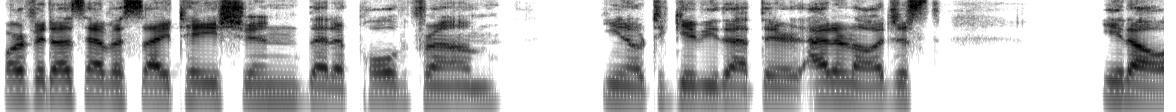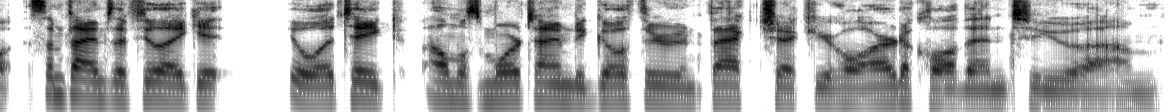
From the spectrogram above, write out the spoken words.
or if it does have a citation that it pulled from, you know, to give you that there. I don't know. It just you know, sometimes I feel like it it will take almost more time to go through and fact check your whole article than to um,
